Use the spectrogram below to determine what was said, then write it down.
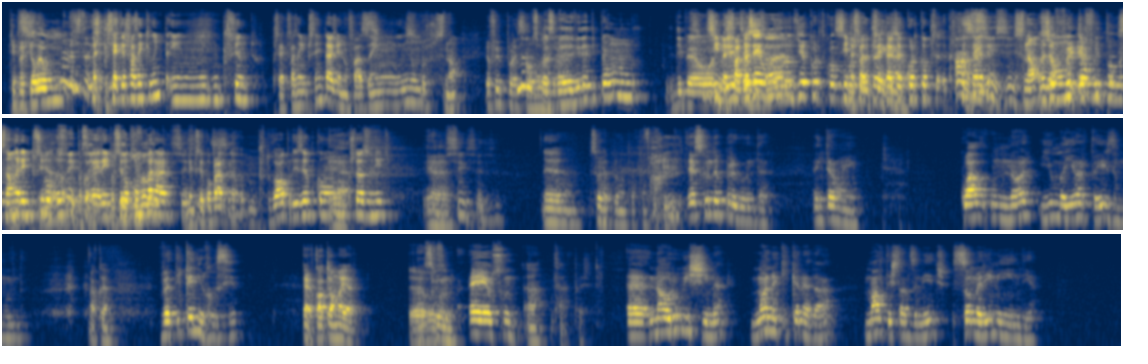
Tipo, aquele é um. Não, mas isso, Mas por isso é que eles fazem aquilo em, em, em porcento. Por isso é que fazem em porcentagem, não fazem em números. Senão, Eu fui por essa Não, lógica. esperança média da vida é tipo é um número. Tipo é o Sim, mas 80, faz Mas é o número de acordo com a Sim, mas faz a que tem, porcentagem de é. acordo com a Ah, porcentagem. sim, sim. Senão, Mas eu senão- fui, eu fui para o senão era impossível, Yeah. Sim, para ser- era impossível comparar. Sim, era sim, impossível sim. comparar Portugal, por exemplo, com, Yeah. com os Estados Unidos. Yeah. Sim, sim, sim. Uh, segunda pergunta, ok. A segunda pergunta, então é: Qual o menor e o maior país do mundo? Ok. Vaticano e Rússia. Pera, qual que é o maior? É É o o segundo. É o segundo. Ah, tá, pois. Uh, Nauru e China. Mónaco e Canadá. Malta e Estados Unidos. São Marino e Índia.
